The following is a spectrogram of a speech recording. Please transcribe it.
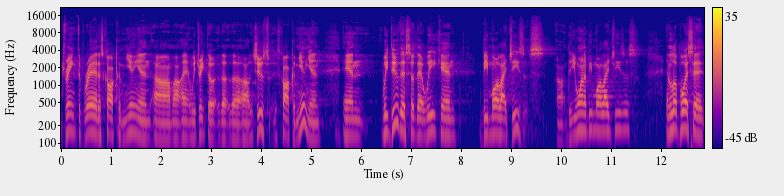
drink the bread. It's called communion. Um, uh, and we drink the, the, the uh, juice. It's called communion. And we do this so that we can be more like Jesus. Uh, do you want to be more like Jesus? And the little boy said,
